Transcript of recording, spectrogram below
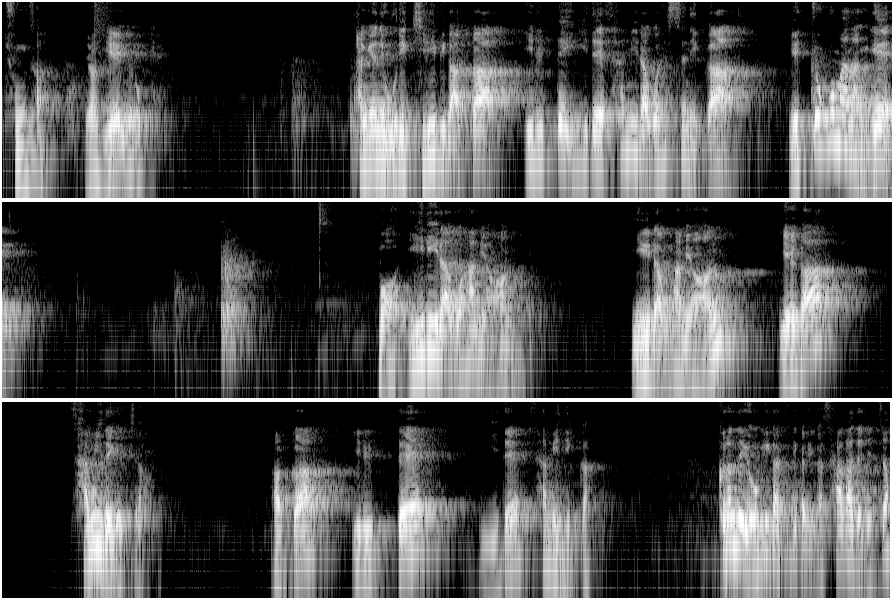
중선. 여기에 이렇게. 당연히 우리 길이비가 아까 1대 2대 3이라고 했으니까 얘 조그만한 게 뭐 1이라고 하면 1이라고 하면 얘가 3이 되겠죠. 아까 1대 2대 3이니까. 그런데 여기 같으니까 얘가 4가 되겠죠?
